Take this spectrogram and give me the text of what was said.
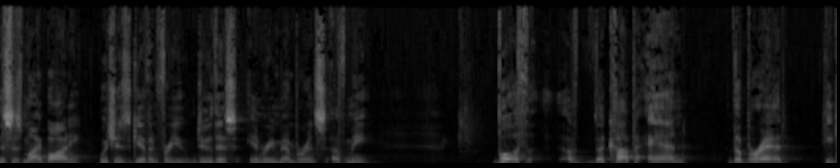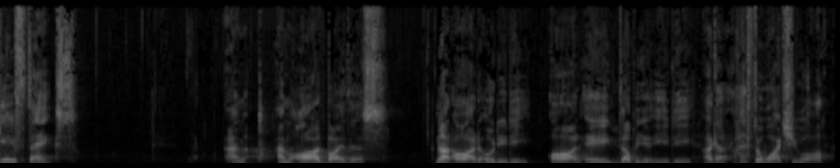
This is my body which is given for you. Do this in remembrance of me. Both of the cup and the bread, he gave thanks. I'm, I'm awed by this. Not odd, O D D. Awed, A W E D. I, got, I have to watch you all.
